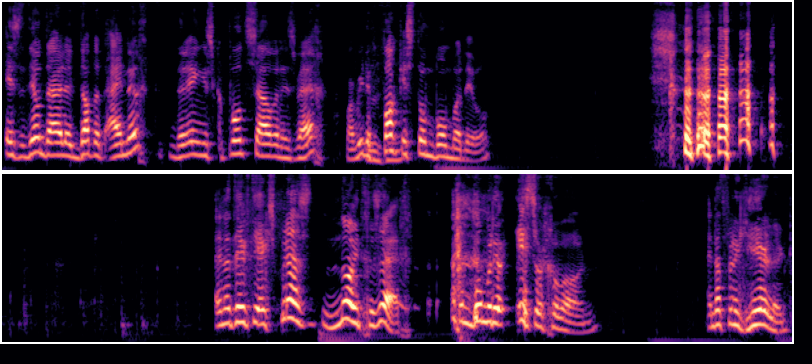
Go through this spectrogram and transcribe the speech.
is het heel duidelijk dat het eindigt. De ring is kapot, Sauron is weg. Maar wie de Mhm. fuck is Tom Bombadil? en dat heeft hij expres nooit gezegd. Tom Bombadil is er gewoon. En dat vind ik heerlijk.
